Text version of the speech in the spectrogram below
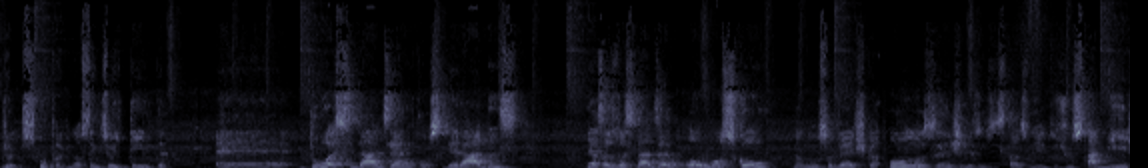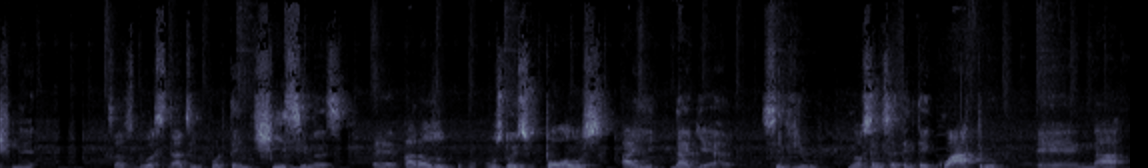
de, desculpa, 1980, é, duas cidades eram consideradas, e essas duas cidades eram ou Moscou, na União Soviética, ou Los Angeles, nos Estados Unidos. Justamente, né, essas duas cidades importantíssimas é, para os, os, dois polos aí da guerra civil. Em 1974, é, na,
